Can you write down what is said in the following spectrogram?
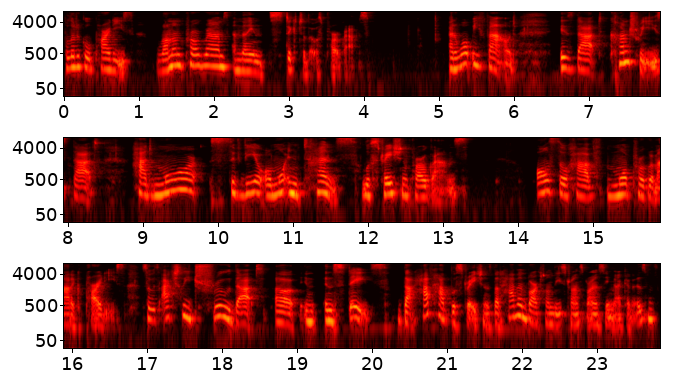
political parties run on programs and then stick to those programs. And what we found is that countries that had more severe or more intense lustration programs also have more programmatic parties. So it's actually true that uh, in, in states that have had lustrations, that have embarked on these transparency mechanisms,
